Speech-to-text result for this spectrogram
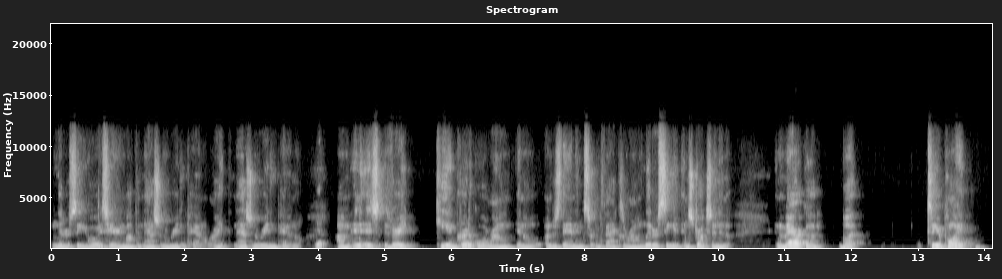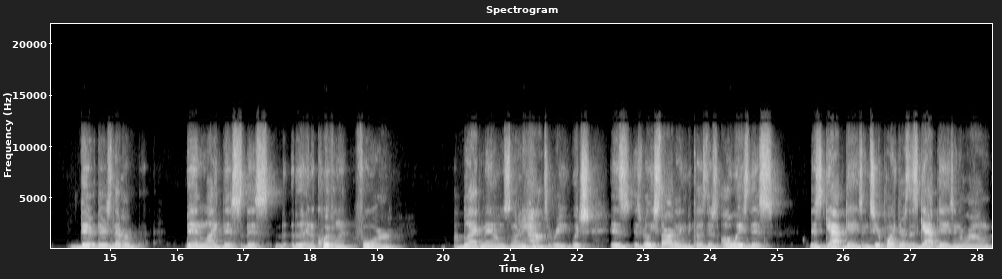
and literacy, you're always hearing about the National Reading Panel, right? The National Reading Panel. Yep. Um, and it's, it's very key and critical around, you know, understanding certain facts around literacy instruction in, in America. But to your point, there, there's never been like this this the, an equivalent for black males learning how to read which is is really startling because there's always this this gap gazing to your point there's this gap gazing around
